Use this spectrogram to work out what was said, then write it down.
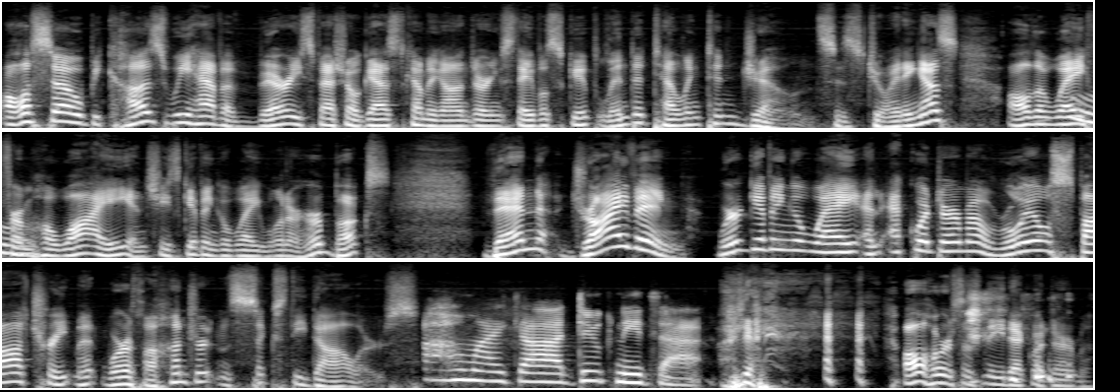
Also, because we have a very special guest coming on during Stable Scoop, Linda Tellington Jones is joining us all the way from Hawaii, and she's giving away one of her books. Then driving. We're giving away an Equiderma Royal Spa treatment worth $160. Oh my god! Duke needs that. All horses need Equiderma.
